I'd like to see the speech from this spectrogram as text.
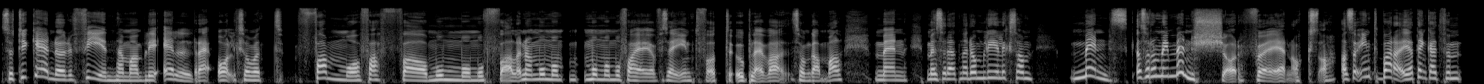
så tycker jag ändå det är fint när man blir äldre och liksom att fammo och faffa och mommo och muffa, eller no, mommo, mommo och muffa har jag i och för sig inte fått uppleva som gammal, men, men sådär att när de blir liksom Mänsk, alltså de blir människor för en också. Alltså inte bara, jag tänker att för,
